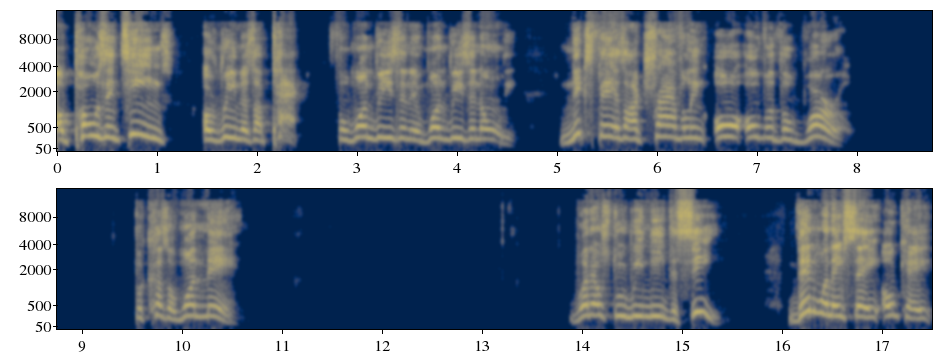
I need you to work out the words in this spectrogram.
opposing teams' arenas are packed for one reason and one reason only. Knicks fans are traveling all over the world because of one man. What else do we need to see? Then when they say, okay,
